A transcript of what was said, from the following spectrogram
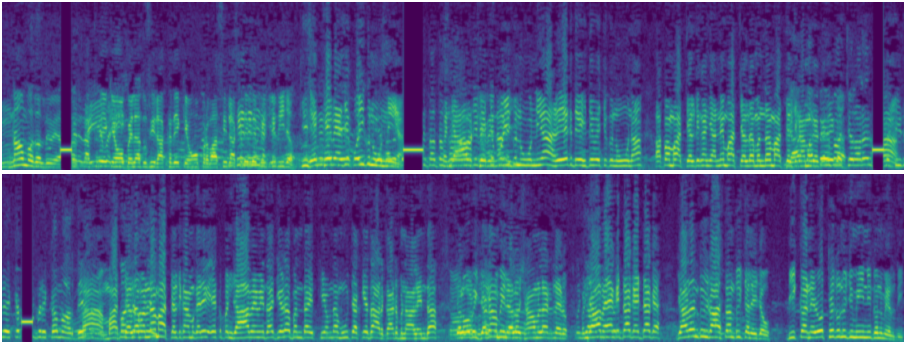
ਨਾਮ ਬਦਲ ਦਿਓ ਯਾਰ। ਰੱਖਦੇ ਕਿਉਂ? ਪਹਿਲਾਂ ਤੁਸੀਂ ਰੱਖਦੇ ਕਿਉਂ? ਪ੍ਰਵਾਸੀ ਰੱਖਦੇ ਕਿਸੇ ਨੇ ਵੀ ਨਹੀਂ ਰੱਖੇ ਵੀਰ ਇੱਥੇ ਵੈਸੇ ਕੋਈ ਕਾਨੂੰਨ ਨਹੀਂ ਆ। ਪੰਜਾਬ ਦੇ ਵਿੱਚ ਕੋਈ ਕਾਨੂੰਨ ਨਹੀਂ ਆ ਹਰੇਕ ਦੇਸ਼ ਦੇ ਵਿੱਚ ਕਾਨੂੰਨ ਆ। ਆਪਾਂ ਹਿਮਾਚਲ ਚ ਜਾਂਦੇ ਹਿਮਾਚਲ ਦਾ ਬੰਦਾ ਹਿਮਾਚਲ ਚ ਕੰਮ ਕਰੇਗਾ। ਹਿਮਾਚਲ ਵਾਲੇ ਗੱਡੀ ਦੇ ਇੱਕ ਬ੍ਰੇਕਾਂ ਮਾਰਦੇ ਆ। ਹਾਂ ਹਿਮਾਚਲ ਦਾ ਬੰਦਾ ਹਿਮਾਚਲ ਚ ਕੰਮ ਕਰੇਗਾ ਇੱਕ ਪੰਜਾਬ ਐਵੇਂ ਦਾ ਜਿਹੜਾ ਬੰਦਾ ਇੱਥੇ ਆਉਂਦਾ ਮੂੰਹ ਚੱਕ ਕੇ ਆਧਾਰ ਕਾਰਡ ਬਣਾ ਲੈਂਦਾ। ਚਲੋ ਵੀ ਜਗ੍ਹਾ ਵੀ ਲੈ ਲਓ ਸ਼ਾਮਲਾਟ ਲੈ ਲਓ। ਪੰਜਾਬ ਹੈ ਕਿੱਡਾ ਕਿੱਡਾ ਜ਼ਿਆਦਾ ਤੁਸੀਂ ਰਾਜਸਥਾਨ ਤੁਸੀਂ ਚਲੇ ਜਾਓ। ਬੀਕਾਨੇਰ ਉੱਥੇ ਤੁਹਾਨੂੰ ਜ਼ਮੀਨ ਨਹੀਂ ਤੁਹਾਨੂੰ ਮਿਲਦੀ।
